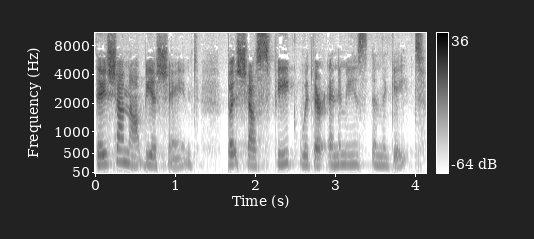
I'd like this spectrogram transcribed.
They shall not be ashamed, but shall speak with their enemies in the gate.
